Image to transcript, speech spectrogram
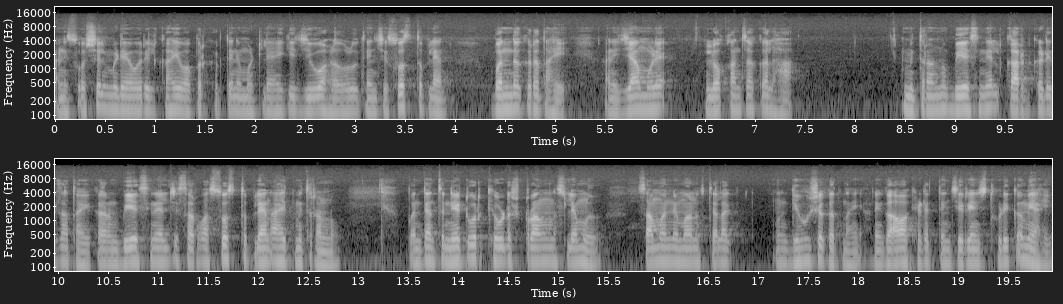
आणि सोशल मीडियावरील काही वापरकर्त्यांनी म्हटले आहे की जिओ हळूहळू त्यांचे स्वस्त प्लॅन बंद करत आहे. आणि ज्यामुळे लोकांचा कल हा मित्रांनो बी एस एन एल कार्डकडे जात आहे. कारण बी एस एन एलचे सर्वात स्वस्त प्लॅन आहेत मित्रांनो. पण त्यांचं नेटवर्क एवढं स्ट्रॉंग नसल्यामुळं सामान्य माणूस त्याला घेऊ शकत नाही आणि गावाखेड्यात त्यांची रेंज थोडी कमी आहे.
